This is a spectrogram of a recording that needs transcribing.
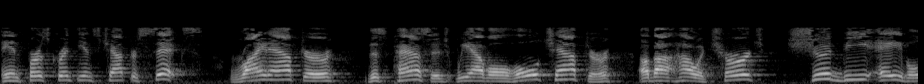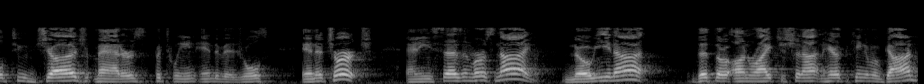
in 1 Corinthians chapter 6, right after this passage, we have a whole chapter about how a church should be able to judge matters between individuals in a church. And he says in verse 9, Know ye not that the unrighteous shall not inherit the kingdom of God.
